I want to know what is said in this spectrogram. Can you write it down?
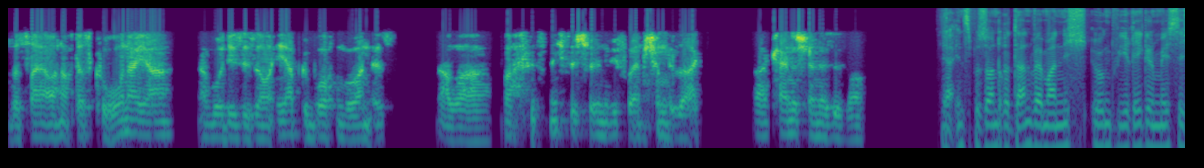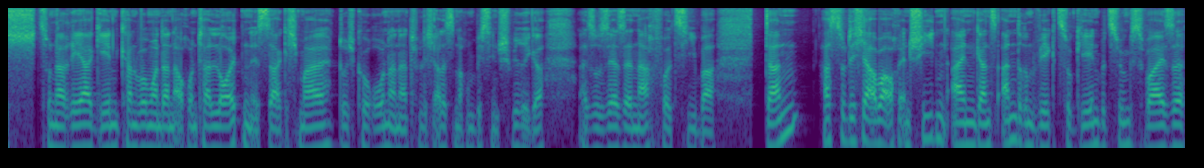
Das war ja auch noch das Corona-Jahr, wo die Saison eh abgebrochen worden ist. Aber war es nicht so schön, wie vorhin schon gesagt. War keine schöne Saison. Ja, insbesondere dann, wenn man nicht irgendwie regelmäßig zu einer Reha gehen kann, wo man dann auch unter Leuten ist, sag ich mal. Durch Corona natürlich alles noch ein bisschen schwieriger. Also sehr, sehr nachvollziehbar. Dann hast du dich ja aber auch entschieden, einen ganz anderen Weg zu gehen, beziehungsweise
